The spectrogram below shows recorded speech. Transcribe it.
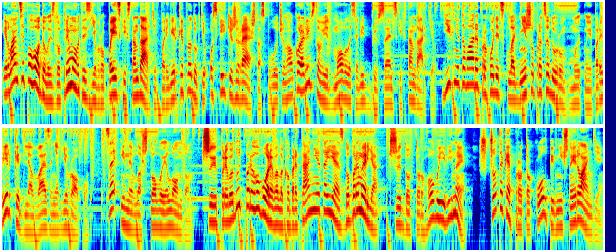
Ірландці погодились дотримуватись європейських стандартів перевірки продуктів, оскільки ж решта Сполученого Королівства відмовилися від брюссельських стандартів. Їхні товари проходять складнішу процедуру митної перевірки для ввезення в Європу. Це і не влаштовує Лондон. Чи приведуть переговори Великобританії та ЄС до перемир'я чи до торгової війни? Що таке протокол Північної Ірландії?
